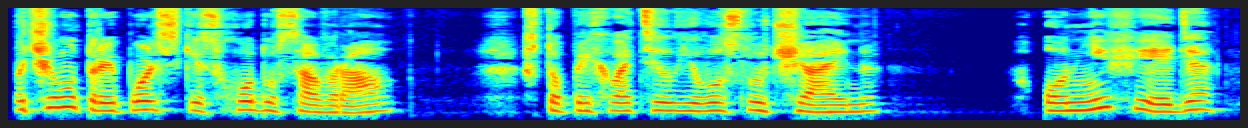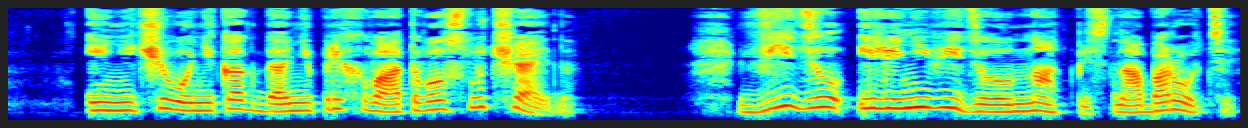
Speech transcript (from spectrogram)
Почему Троепольский сходу соврал, что прихватил его случайно, он не Федя и ничего никогда не прихватывал случайно. Видел или не видел он надпись на обороте?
